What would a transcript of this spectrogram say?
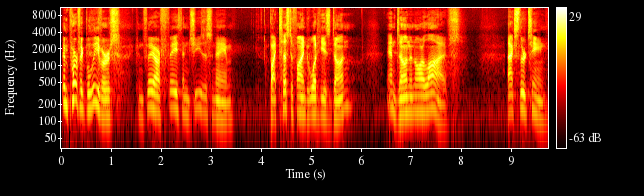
imperfect believers convey our faith in Jesus' name by testifying to what he has done and done in our lives. Acts 13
